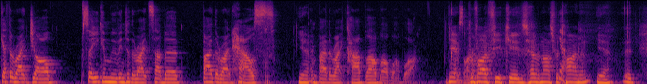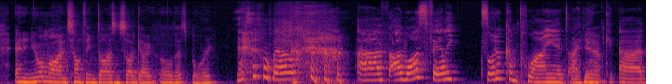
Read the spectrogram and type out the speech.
get the right job, so you can move into the right suburb, buy the right house, Yeah. and buy the right car. Blah blah blah blah. Yeah, goes on and provide for your kids, have a nice Yeah. retirement. Yeah. It, and in your mind, something dies inside going, oh, that's boring. well, uh, I was fairly sort of compliant, I think, uh,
